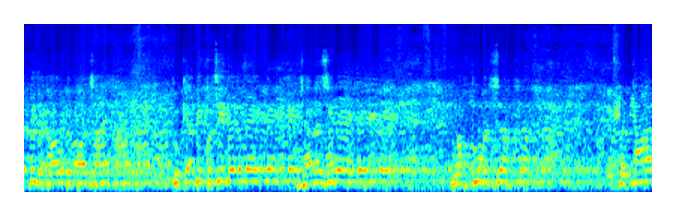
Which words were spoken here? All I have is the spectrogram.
अपनी जगहों पे पहुँच जाए, क्योंकि अभी कुछ ही देर में जानसी ने मखदूम अशरफ, सरकार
